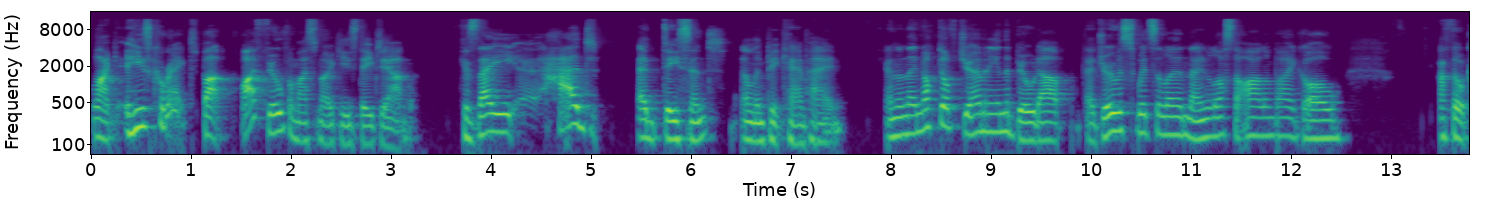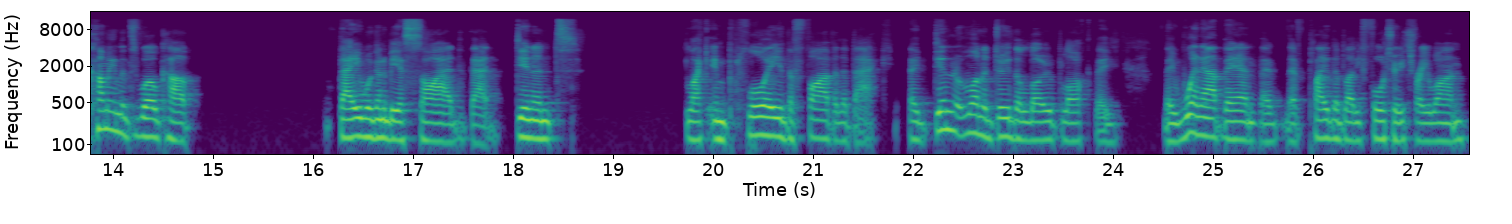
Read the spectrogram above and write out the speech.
like he's correct, but I feel for my Smokies deep down because they uh, had a decent Olympic campaign. And then they knocked off Germany in the build up. They drew with Switzerland. They lost to Ireland by a goal. I thought coming into this World Cup, they were going to be a side that didn't like employ the five at the back. They didn't want to do the low block. They they went out there and they've, they've played the bloody 4 2 3 1.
